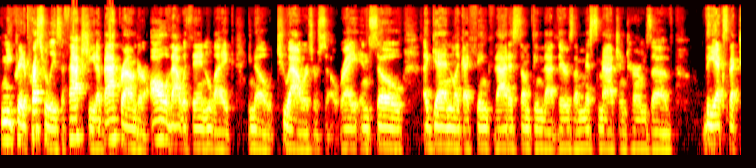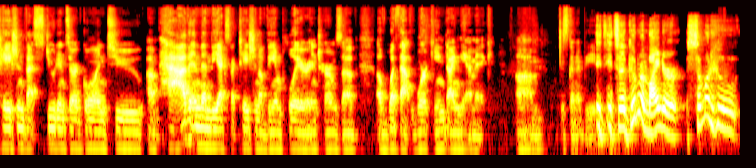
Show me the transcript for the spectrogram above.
you need to create a press release a fact sheet a background or all of that within like you know two hours or so right? And so again like i think that is something that there's a mismatch in terms of the expectations that students are going to um, have and then the expectation of the employer in terms of of what that working dynamic um, is going to be. It, it's a good reminder. Someone who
